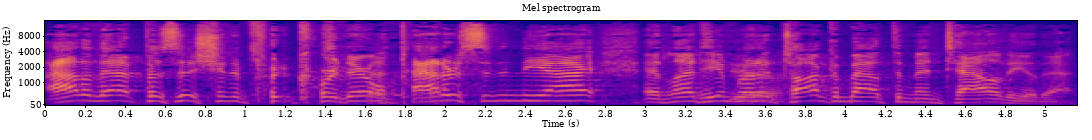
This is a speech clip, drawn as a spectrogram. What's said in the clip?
out of that position and put Cordarrelle Patterson in the I and let him yeah. run it. Talk about the mentality of that.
